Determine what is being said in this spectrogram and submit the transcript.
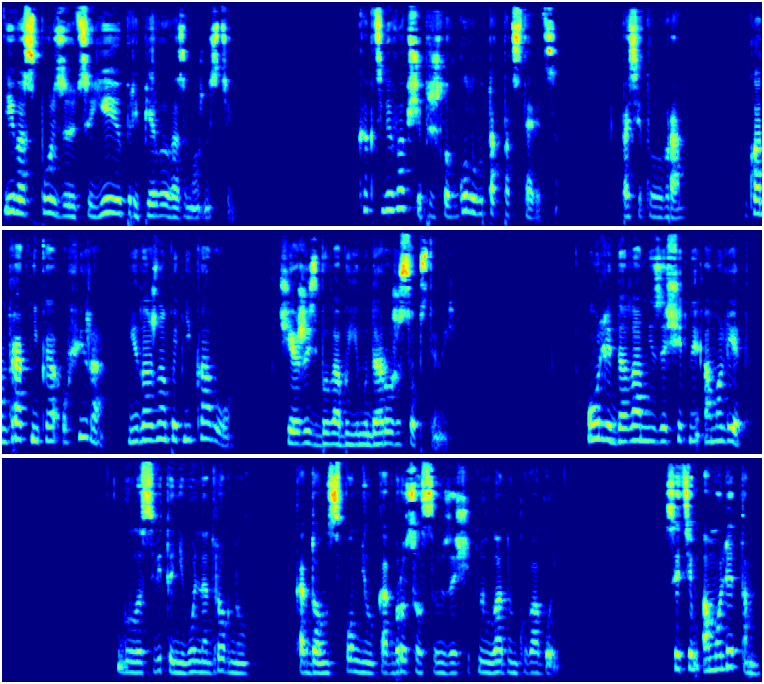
и воспользуются ею при первой возможности. «Как тебе вообще пришло в голову так подставиться?» — посетовал Вран. «У контрактника Офира не должно быть никого, чья жизнь была бы ему дороже собственной. Оля дала мне защитный амулет. Голос Вита невольно дрогнул, когда он вспомнил, как бросил свою защитную ладонку в огонь. С этим амулетом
